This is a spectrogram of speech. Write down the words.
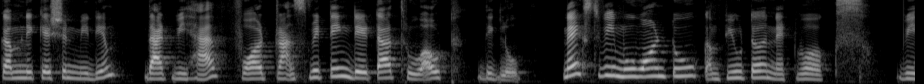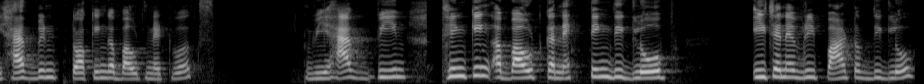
communication medium that we have for transmitting data throughout the globe. Next we move on to computer networks. We have been talking about networks. We have been thinking about connecting the globe, each and every part of the globe.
